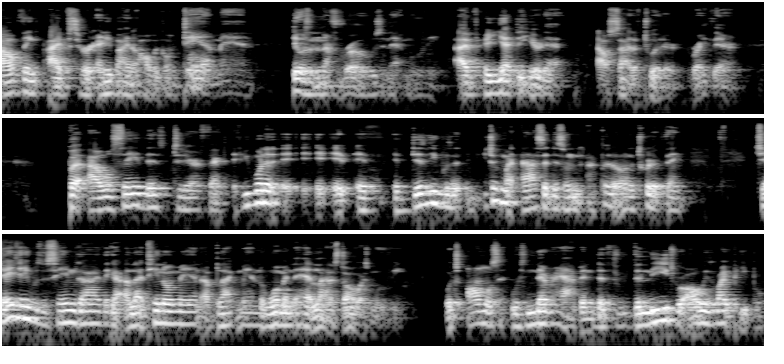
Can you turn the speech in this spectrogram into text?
don't think I've heard anybody in the hallway going, "Damn, man, there was enough Rose in that movie. I've yet to hear that outside of Twitter, right there. But I will say this to their effect: if you want to, if, if if Disney was, you took my, I this on, I put it on a Twitter thing. JJ was the same guy. They got a Latino man, a black man, a woman, the headline of Star Wars movie, which almost was never happened. The, the leads were always white people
